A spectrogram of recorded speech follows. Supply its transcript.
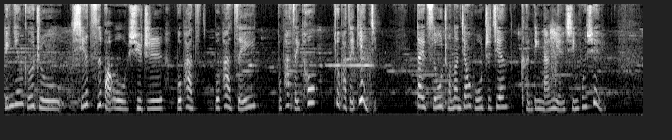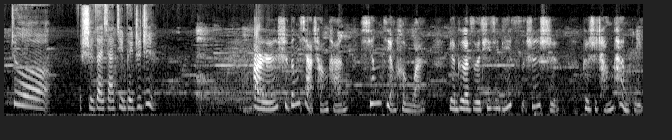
凌烟阁主携此宝物，须知不怕不怕贼，不怕贼偷，就怕贼惦记。在此物闯荡江湖之间，肯定难免腥风血雨。这是在下敬佩之至。二人是灯下长谈，相见恨晚，便各自提及彼此身世，更是长叹不已。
